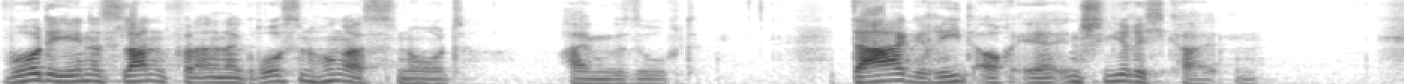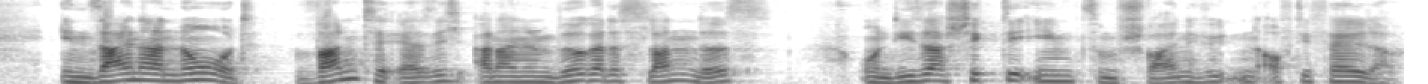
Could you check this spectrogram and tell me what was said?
wurde jenes Land von einer großen Hungersnot heimgesucht. Da geriet auch er in Schwierigkeiten. In seiner Not wandte er sich an einen Bürger des Landes, und dieser schickte ihn zum Schweinehüten auf die Felder.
